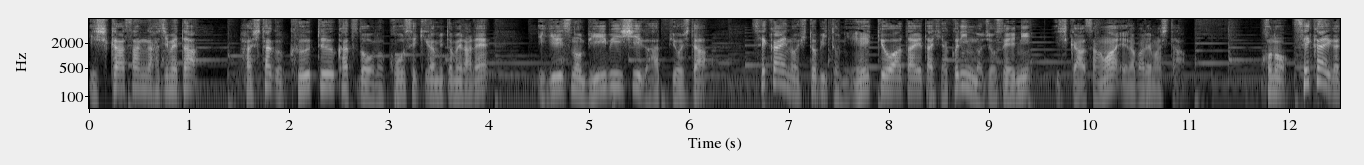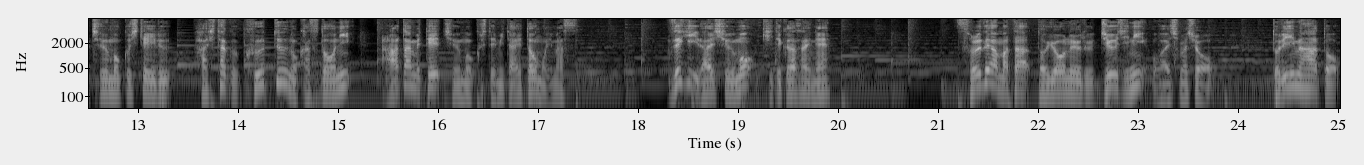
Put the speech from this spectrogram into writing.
石川さんが始めたハッシュタグ空トゥ活動の功績が認められイギリスの BBC が発表した世界の人々に影響を与えた100人の女性に石川さんは選ばれました。この世界が注目しているハッシュタグ空トゥの活動に改めて注目してみたいと思います。ぜひ来週も聞いてくださいね。それではまた土曜の夜10時にお会いしましょう。ドリームハート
